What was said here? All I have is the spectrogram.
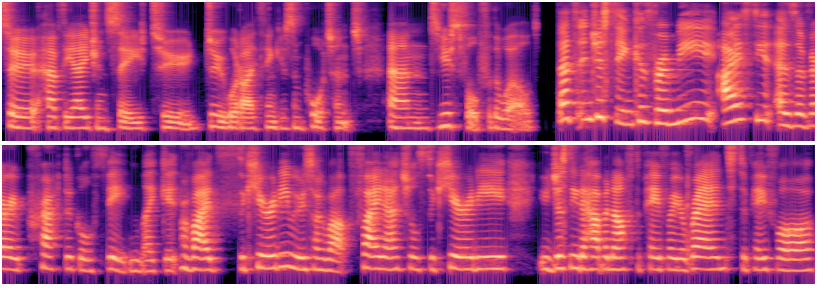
to have the agency to do what I think is important and useful for the world. That's interesting because for me, I see it as a very practical thing. Like it provides security. We were talking about financial security. You just need to have enough to pay for your rent, to pay for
